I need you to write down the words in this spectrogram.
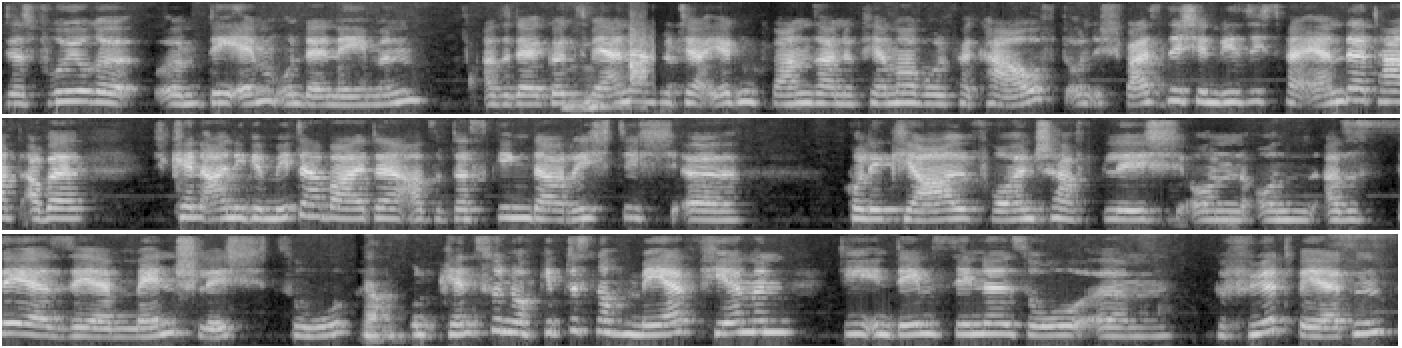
das frühere ähm, DM-Unternehmen, also der Götz mhm. Werner hat ja irgendwann seine Firma wohl verkauft und ich weiß nicht, in wie sich's verändert hat, aber ich kenne einige Mitarbeiter, also das ging da richtig äh, kollegial, freundschaftlich und, und also sehr, sehr menschlich zu. Ja. Und kennst du noch, gibt es noch mehr Firmen, die in dem Sinne so ähm, geführt werden?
